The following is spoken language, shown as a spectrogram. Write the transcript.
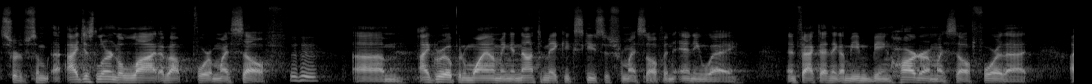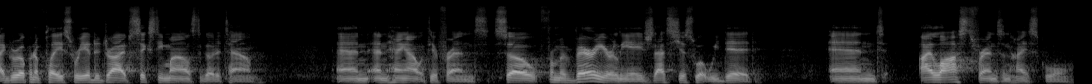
sort of some. I just learned a lot about for myself. Mm-hmm. Um, I grew up in Wyoming, and not to make excuses for myself in any way. In fact, I think I'm even being harder on myself for that. I grew up in a place where you had to drive 60 miles to go to town and, and hang out with your friends. So from a very early age, that's just what we did. And I lost friends in high school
